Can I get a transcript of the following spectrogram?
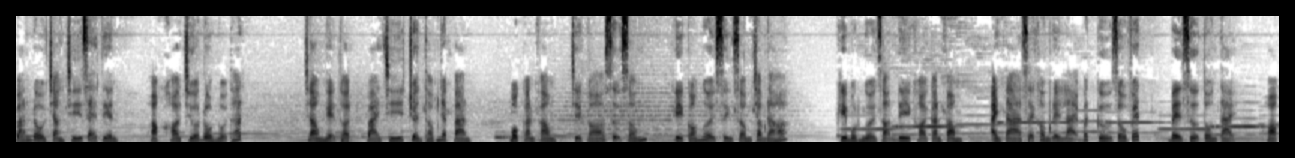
bán đồ trang trí rẻ tiền hoặc kho chứa đồ nội thất. Trong nghệ thuật bài trí truyền thống Nhật Bản, một căn phòng chỉ có sự sống khi có người sinh sống trong đó. Khi một người dọn đi khỏi căn phòng, anh ta sẽ không để lại bất cứ dấu vết về sự tồn tại hoặc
